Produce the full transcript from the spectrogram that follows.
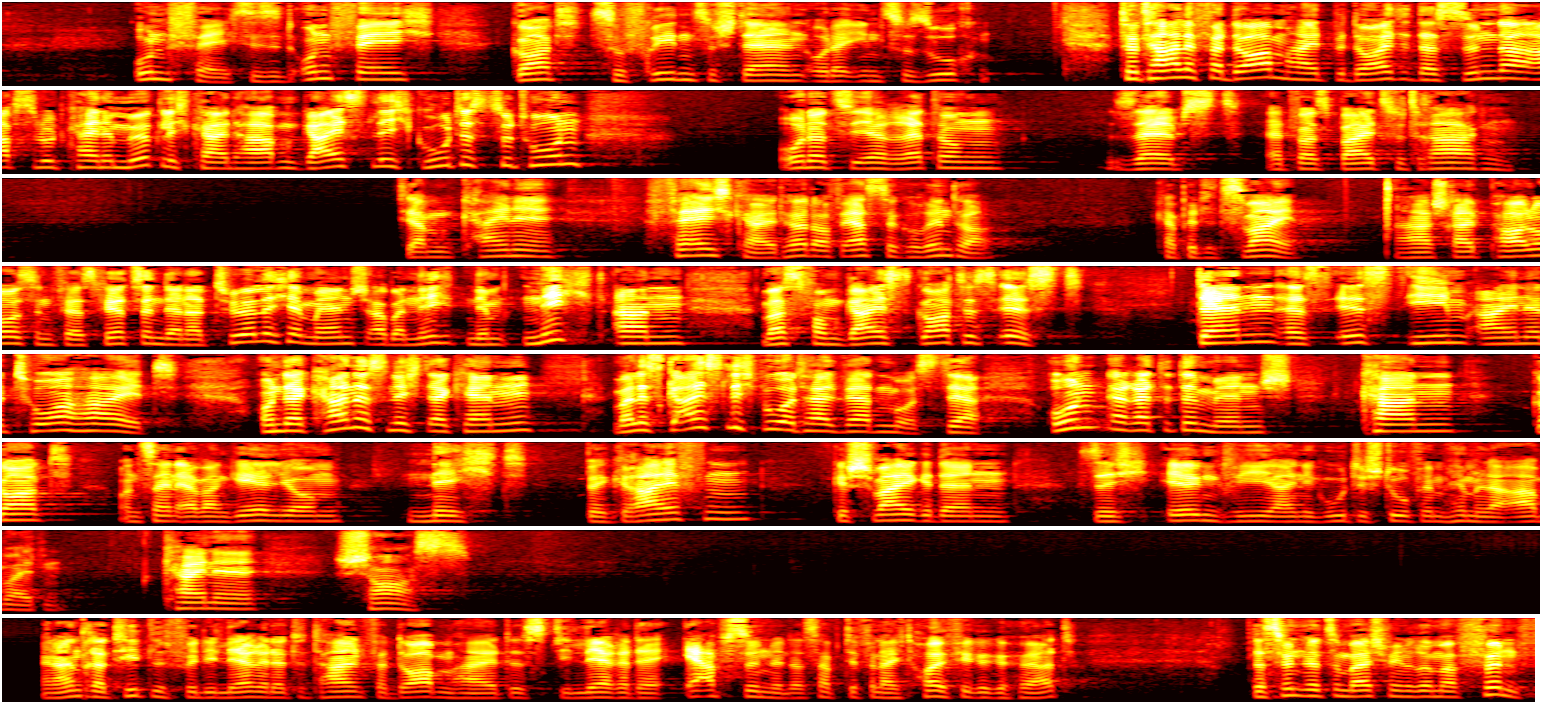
unfähig. Sie sind unfähig, Gott zufriedenzustellen oder ihn zu suchen. Totale Verdorbenheit bedeutet, dass Sünder absolut keine Möglichkeit haben, geistlich Gutes zu tun oder zu ihrer Rettung selbst etwas beizutragen. Sie haben keine Fähigkeit. Hört auf 1. Korinther, Kapitel 2. Da schreibt Paulus in Vers 14, der natürliche Mensch aber nicht, nimmt nicht an, was vom Geist Gottes ist, denn es ist ihm eine Torheit. Und er kann es nicht erkennen, weil es geistlich beurteilt werden muss. Der unerrettete Mensch kann Gott und sein Evangelium nicht begreifen, geschweige denn sich irgendwie eine gute Stufe im Himmel erarbeiten. Keine Chance. Ein anderer Titel für die Lehre der totalen Verdorbenheit ist die Lehre der Erbsünde. Das habt ihr vielleicht häufiger gehört. Das finden wir zum Beispiel in Römer 5.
